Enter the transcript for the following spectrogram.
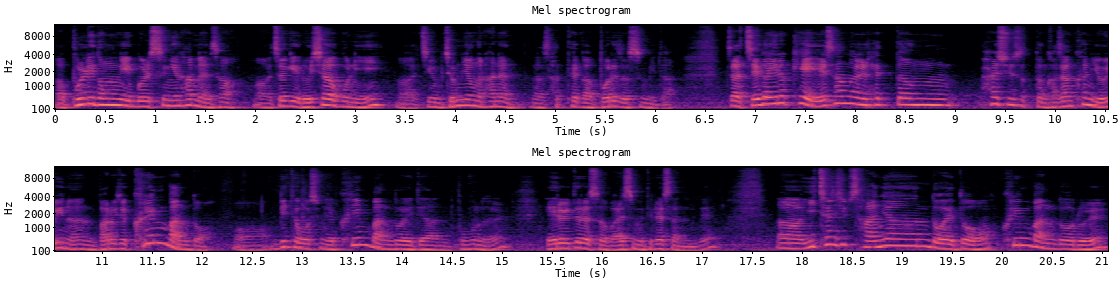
어, 분리 독립을 승인하면서 어, 저기 러시아군이 어, 지금 점령을 하는 사태가 벌어졌습니다. 자 제가 이렇게 예상을 했던 할 수 있었던 가장 큰 요인은 바로 이제 크림반도 어, 밑에 보시면 크림반도에 대한 부분을 예를 들어서 말씀을 드렸었는데 어, 2014년도에도 크림반도를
